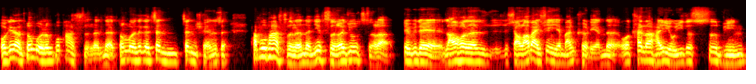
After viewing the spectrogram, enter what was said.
我跟你讲，中国人不怕死人的，中国那个政政权是，他不怕死人的，你死了就死了，对不对？然后呢，小老百姓也蛮可怜的。我看到还有一个视频。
